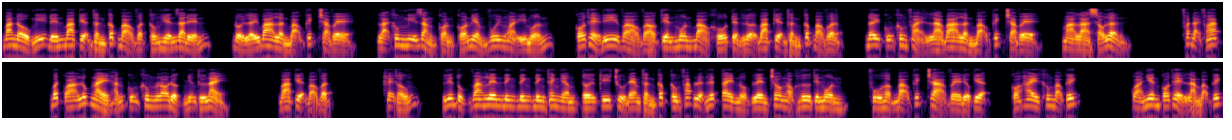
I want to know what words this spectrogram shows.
Ban đầu nghĩ đến ba kiện thần cấp bảo vật cống hiến ra đến, đổi lấy ba lần bạo kích trả về, lại không nghĩ rằng còn có niềm vui ngoài ý muốn, có thể đi vào vào tiên môn bảo khố tuyển lựa ba kiện thần cấp bảo vật, đây cũng không phải là ba lần bạo kích trả về, mà là sáu lần. Phát đại phát. Bất quá lúc này hắn cũng không lo được những thứ này. Ba kiện bảo vật. Hệ thống, liên tục vang lên đinh đinh đinh thanh nhầm tới ký chủ đem thần cấp công pháp luyện huyết tay nộp lên cho ngọc hư tiên môn, phù hợp bạo kích trả về điều kiện, có hay không bạo kích? Quả nhiên có thể làm bạo kích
